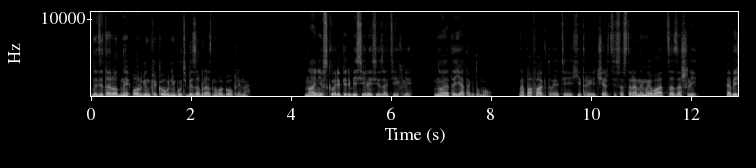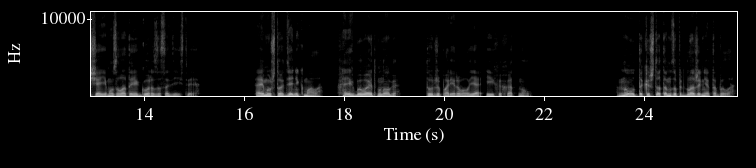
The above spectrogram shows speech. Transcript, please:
на детородный орган какого-нибудь безобразного гоблина. Но они вскоре перебесились и затихли. Но это я так думал. А по факту эти хитрые черти со стороны моего отца зашли, обещая ему золотые горы за содействие. А ему что, денег мало? А их бывает много. Тут же парировал я и хохотнул. Ну, так и что там за предложение-то было?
